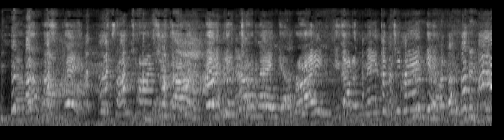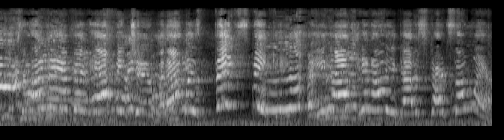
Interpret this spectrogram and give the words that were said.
Now that was fake, but sometimes you gotta fake it to make it, right? You gotta fake it to make it. So I may have been happy to, but that was fake speaking. But you got, you know, you gotta start somewhere.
